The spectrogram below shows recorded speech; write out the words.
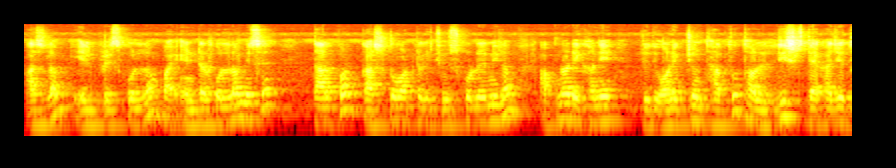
আসলাম এল প্রেস করলাম বা এন্টার করলাম এসে, তারপর কাস্টমারটাকে চুজ করে নিলাম। আপনার এখানে যদি অনেকজন থাকতো, তাহলে লিস্ট দেখা যেত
